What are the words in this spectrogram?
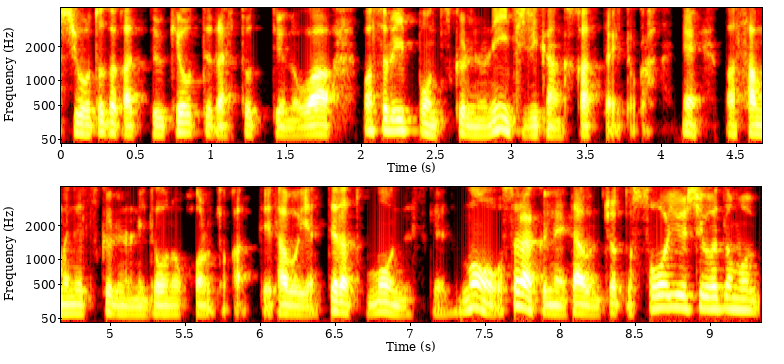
仕事とかって請け負ってた人っていうのは、まあ、それ1本作るのに1時間かかったりとか、ね、まあ、サムネ作るのにどうのこうのとかって多分やってたと思うんですけれども、おそらくね、多分ちょっとそういう仕事も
